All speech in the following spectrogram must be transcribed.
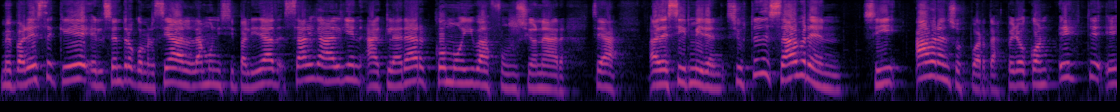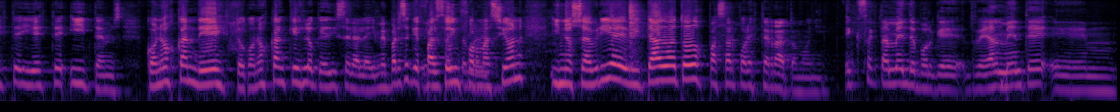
me parece que el centro comercial, la municipalidad, salga alguien a aclarar cómo iba a funcionar. O sea, a decir, miren, si ustedes abren, ¿sí? Abran sus puertas, pero con este, este y este ítems. Conozcan de esto, conozcan qué es lo que dice la ley. Me parece que faltó información y nos habría evitado a todos pasar por este rato, Moni. Exactamente, porque realmente em,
